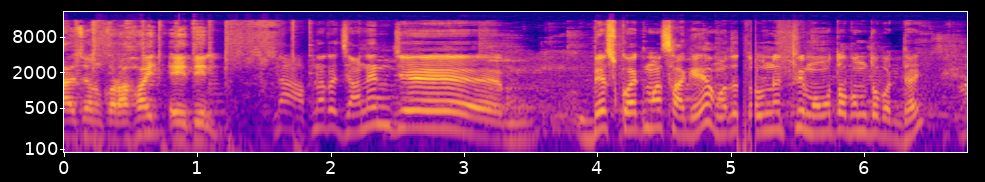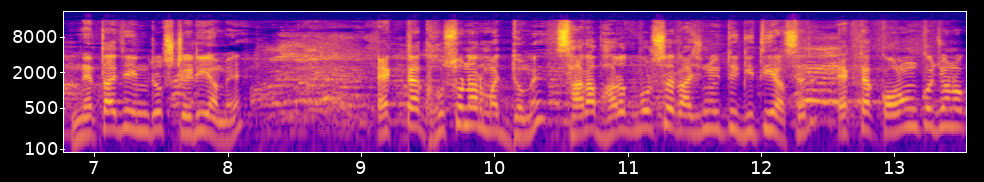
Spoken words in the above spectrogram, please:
আয়োজন করা হয় এই দিন। না, আপনারা জানেন যে বেশ কয়েক মাস আগে আমাদের দলনেত্রী মমতা বন্দ্যোপাধ্যায়, নেতাজি ইন্ডোর স্টেডিয়ামে একটা ঘোষণার মাধ্যমে সারা ভারতবর্ষের রাজনৈতিক ইতিহাসের একটা কলঙ্কজনক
